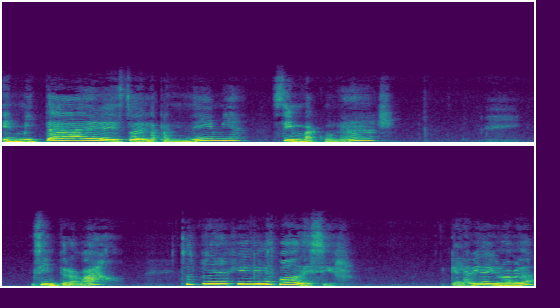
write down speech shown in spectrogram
en mitad de esto de la pandemia, sin vacunar, sin trabajo. Entonces, pues, ¿qué les puedo decir? Que la vida, y una verdad,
